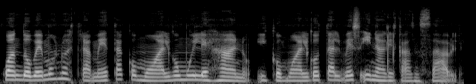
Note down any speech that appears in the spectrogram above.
cuando vemos nuestra meta como algo muy lejano y como algo tal vez inalcanzable.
